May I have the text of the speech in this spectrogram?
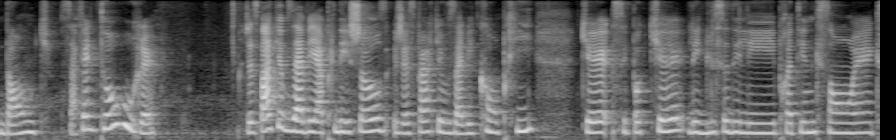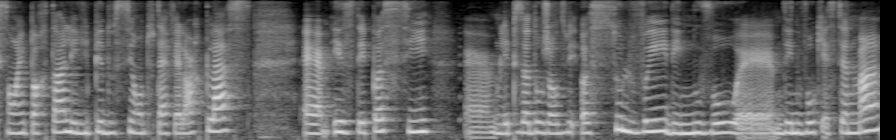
Donc, ça fait le tour. J'espère que vous avez appris des choses. J'espère que vous avez compris que c'est pas que les glucides et les protéines qui sont, euh, qui sont importants, les lipides aussi ont tout à fait leur place. Euh, n'hésitez pas si euh, l'épisode d'aujourd'hui a soulevé des nouveaux, des nouveaux questionnements.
